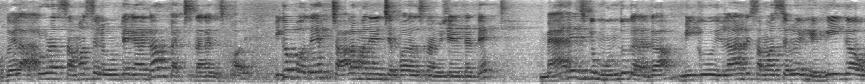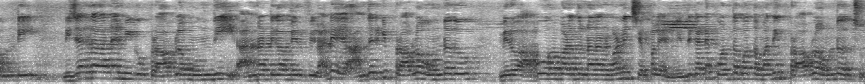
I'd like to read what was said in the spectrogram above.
ఒకవేళ అప్పుడు కూడా సమస్యలు ఉంటే కనుక ఖచ్చితంగా తీసుకోవాలి. ఇకపోతే చాలా మంది నేను చెప్పాల్సిన విషయం ఏంటంటే మ్యారేజ్కి ముందు కనుక మీకు ఇలాంటి సమస్యలు హెవీగా ఉండి నిజంగానే మీకు ప్రాబ్లం ఉంది అన్నట్టుగా మీరు ఫీల్ అంటే అందరికీ ప్రాబ్లం ఉండదు మీరు అపోహపడుతున్నారని కూడా నేను చెప్పలేను. ఎందుకంటే కొంత కొంతమందికి ప్రాబ్లం ఉండొచ్చు.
